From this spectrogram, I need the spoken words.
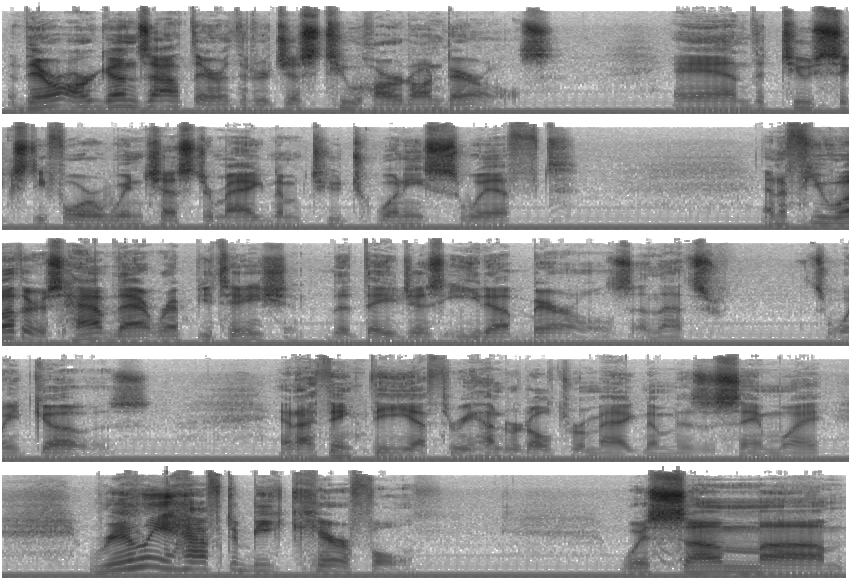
There are guns out there that are just too hard on barrels. And the 264 Winchester Magnum, 220 Swift, and a few others have that reputation that they just eat up barrels, and that's that's the way it goes. And I think the uh, 300 Ultra Magnum is the same way. Really have to be careful with some um,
